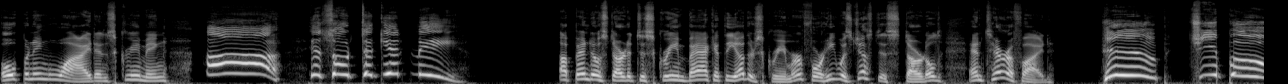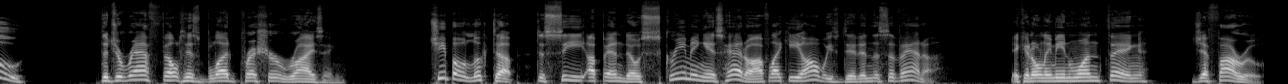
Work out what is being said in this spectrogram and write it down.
opening wide and screaming, Ah! It's out to get me! Upendo started to scream back at the other screamer, for he was just as startled and terrified. He Chipo! The giraffe felt his blood pressure rising. Chipo looked up to see Upendo screaming his head off like he always did in the savannah. It could only mean one thing Jaffaru.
